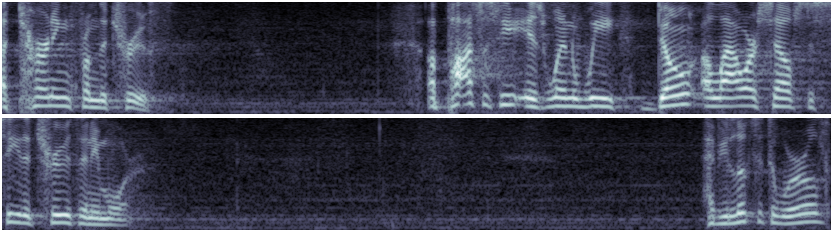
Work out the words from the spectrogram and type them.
a turning from the truth. Apostasy is when we don't allow ourselves to see the truth anymore. Have you looked at the world?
